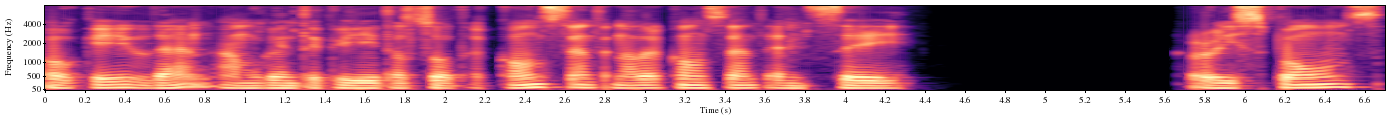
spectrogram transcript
okay then I'm going to create also the constant another constant and say response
